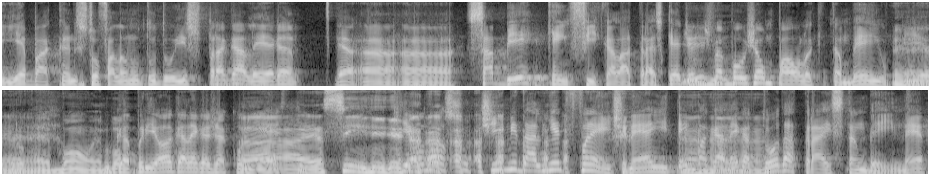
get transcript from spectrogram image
e é bacana, estou falando tudo isso para a galera é, saber quem fica lá atrás. Porque a gente vai uhum. pôr o João Paulo aqui também, o Pedro. É, é bom, é o bom. Gabriel, a galera já conhece. Ah, é sim. Que é o nosso time da linha de frente, né? E tem uma uhum. galera toda atrás também, né?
